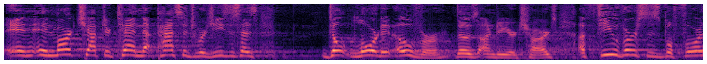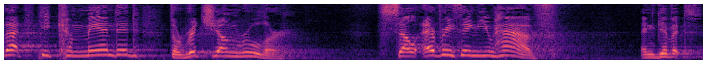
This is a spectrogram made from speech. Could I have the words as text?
In, in Mark chapter 10, that passage where Jesus says, don't lord it over those under your charge. A few verses before that, he commanded the rich young ruler sell everything you have and give it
